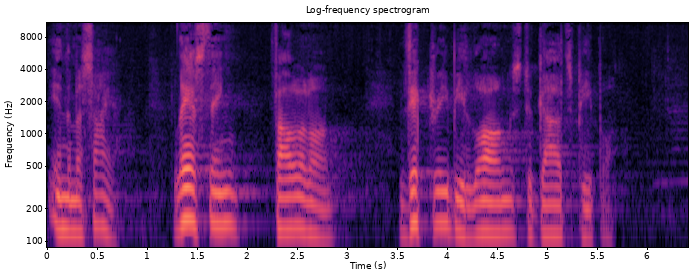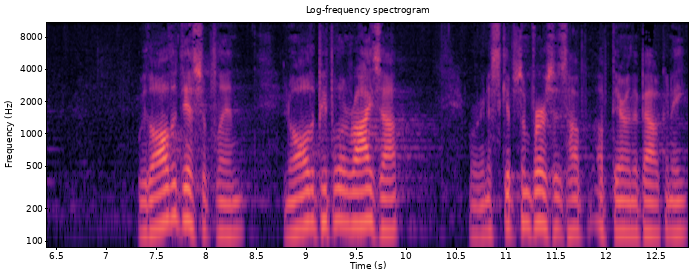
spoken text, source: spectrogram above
in the Messiah. Last thing, follow along. Victory belongs to God's people. With all the discipline and all the people that rise up, we're going to skip some verses up, up there on the balcony.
